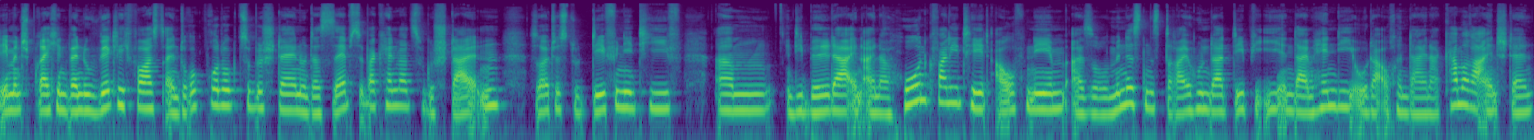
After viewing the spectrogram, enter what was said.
Dementsprechend, wenn du wirklich vorhast, ein Druckprodukt zu bestellen und das selbst über Canva zu gestalten, solltest du definitiv ähm, die Bilder in einer hohen Qualität aufnehmen, also mindestens 300 dpi in deinem Handy oder auch in deiner Kamera einstellen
